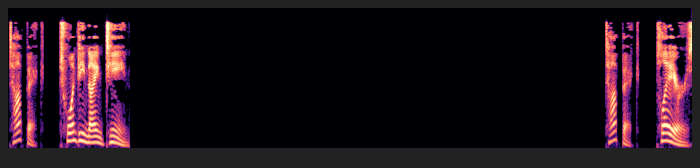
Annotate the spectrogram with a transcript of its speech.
Topic 2019 Topic Players.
